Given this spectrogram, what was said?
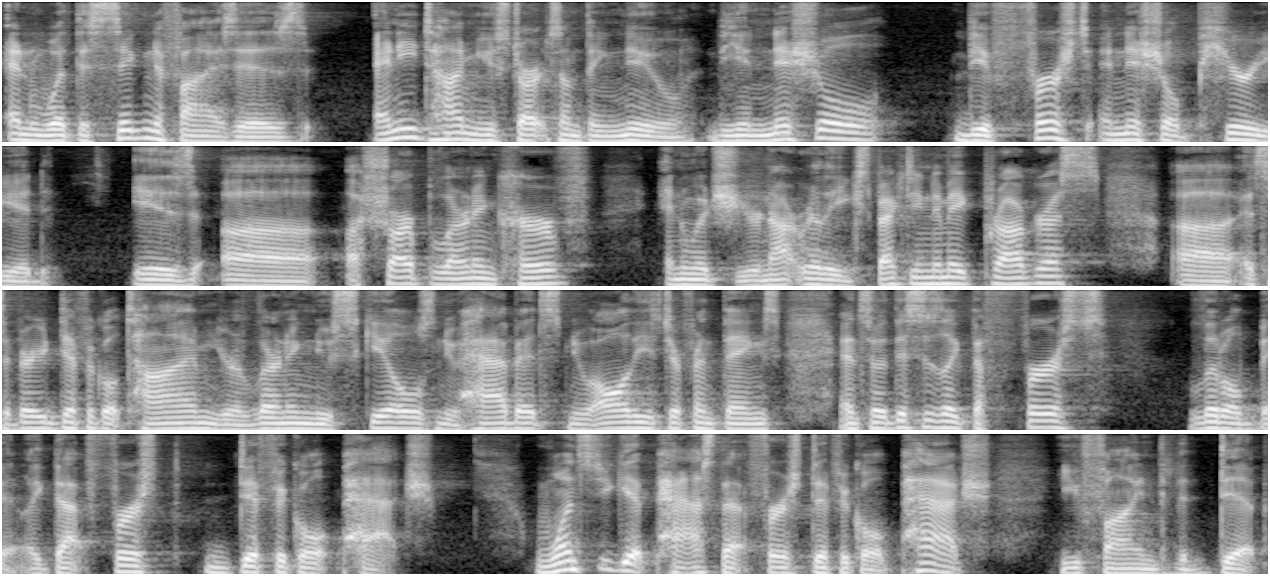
And what this signifies is anytime you start something new, the initial, the first initial period is a, a sharp learning curve in which you're not really expecting to make progress. Uh, it's a very difficult time. You're learning new skills, new habits, new all these different things. And so this is like the first little bit, like that first difficult patch. Once you get past that first difficult patch, you find the dip.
